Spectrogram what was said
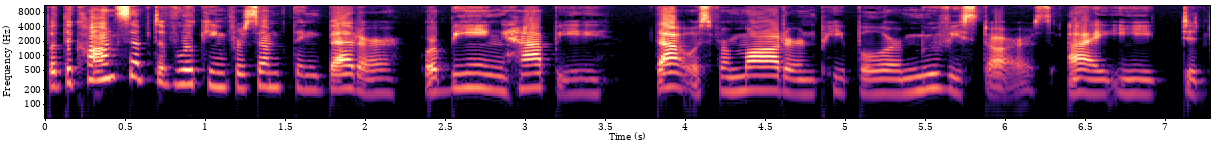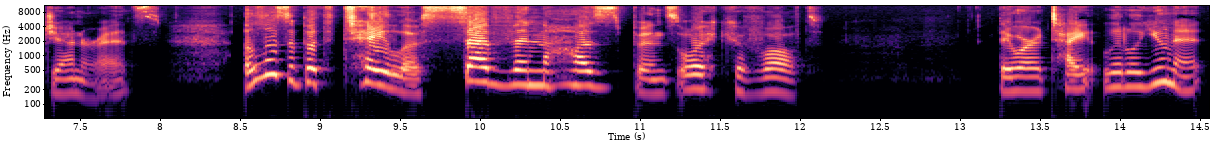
But the concept of looking for something better or being happy, that was for modern people or movie stars, i.e., degenerates. Elizabeth Taylor, seven husbands, oi gewalt. They were a tight little unit.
